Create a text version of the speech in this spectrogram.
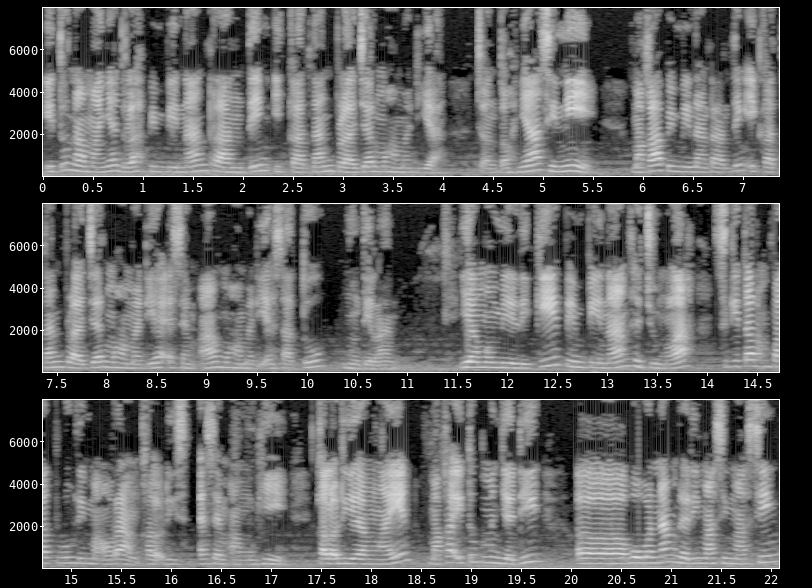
itu namanya adalah Pimpinan Ranting Ikatan Pelajar Muhammadiyah. Contohnya sini, maka pimpinan ranting Ikatan Pelajar Muhammadiyah SMA Muhammadiyah 1 Muntilan yang memiliki pimpinan sejumlah sekitar 45 orang kalau di SMA MUHI. Kalau di yang lain, maka itu menjadi uh, wewenang dari masing-masing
